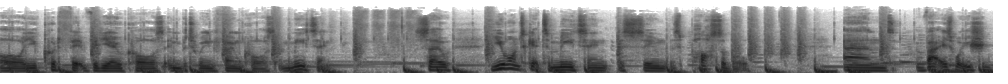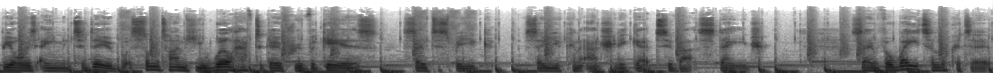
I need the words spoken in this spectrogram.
Or you could fit video calls in between phone calls and meeting. So you want to get to meeting as soon as possible. And that is what you should be always aiming to do. But sometimes you will have to go through the gears, so to speak, so you can actually get to that stage. So the way to look at it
